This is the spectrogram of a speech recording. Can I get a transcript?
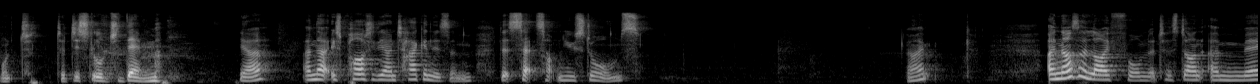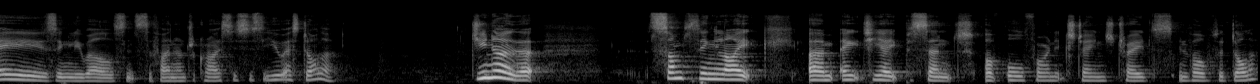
want to dislodge them. Yeah? And that is part of the antagonism that sets up new storms. Right? Another life form that has done amazingly well since the financial crisis is the US dollar. Do you know that something like 88% um, of all foreign exchange trades involve the dollar?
